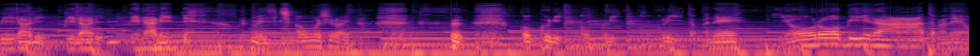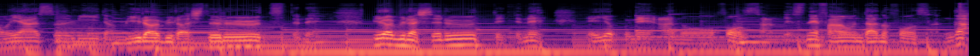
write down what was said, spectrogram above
ビラリ、ビラリ、ビラリって、これめっちゃ面白いな。コクリ、コクリ、コクリとかね、ヨロビラとかね、おやすみとか、ビラビラしてるっつってね、ビラビラしてるって言ってね、えよくね、あの、フォンさんですね、ファウンダーのフォンさんが、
